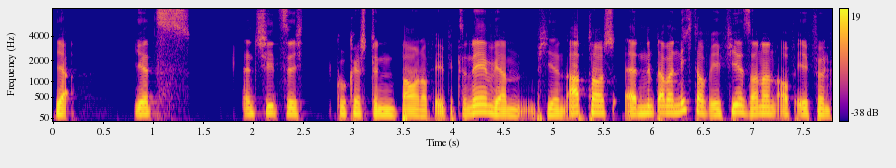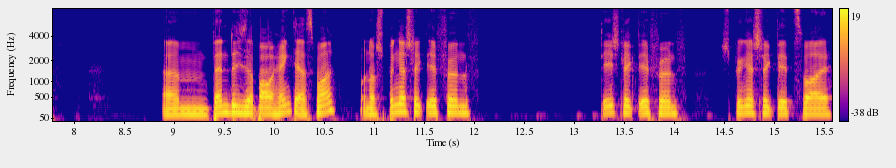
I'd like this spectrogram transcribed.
ja, jetzt entschied sich Gukesh den Bauern auf E4 zu nehmen. Wir haben hier einen Abtausch. Er nimmt aber nicht auf E4, sondern auf E5. Ähm, denn dieser Bauer hängt erstmal und nach Springer schlägt E5, D schlägt E5, Springer schlägt D2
